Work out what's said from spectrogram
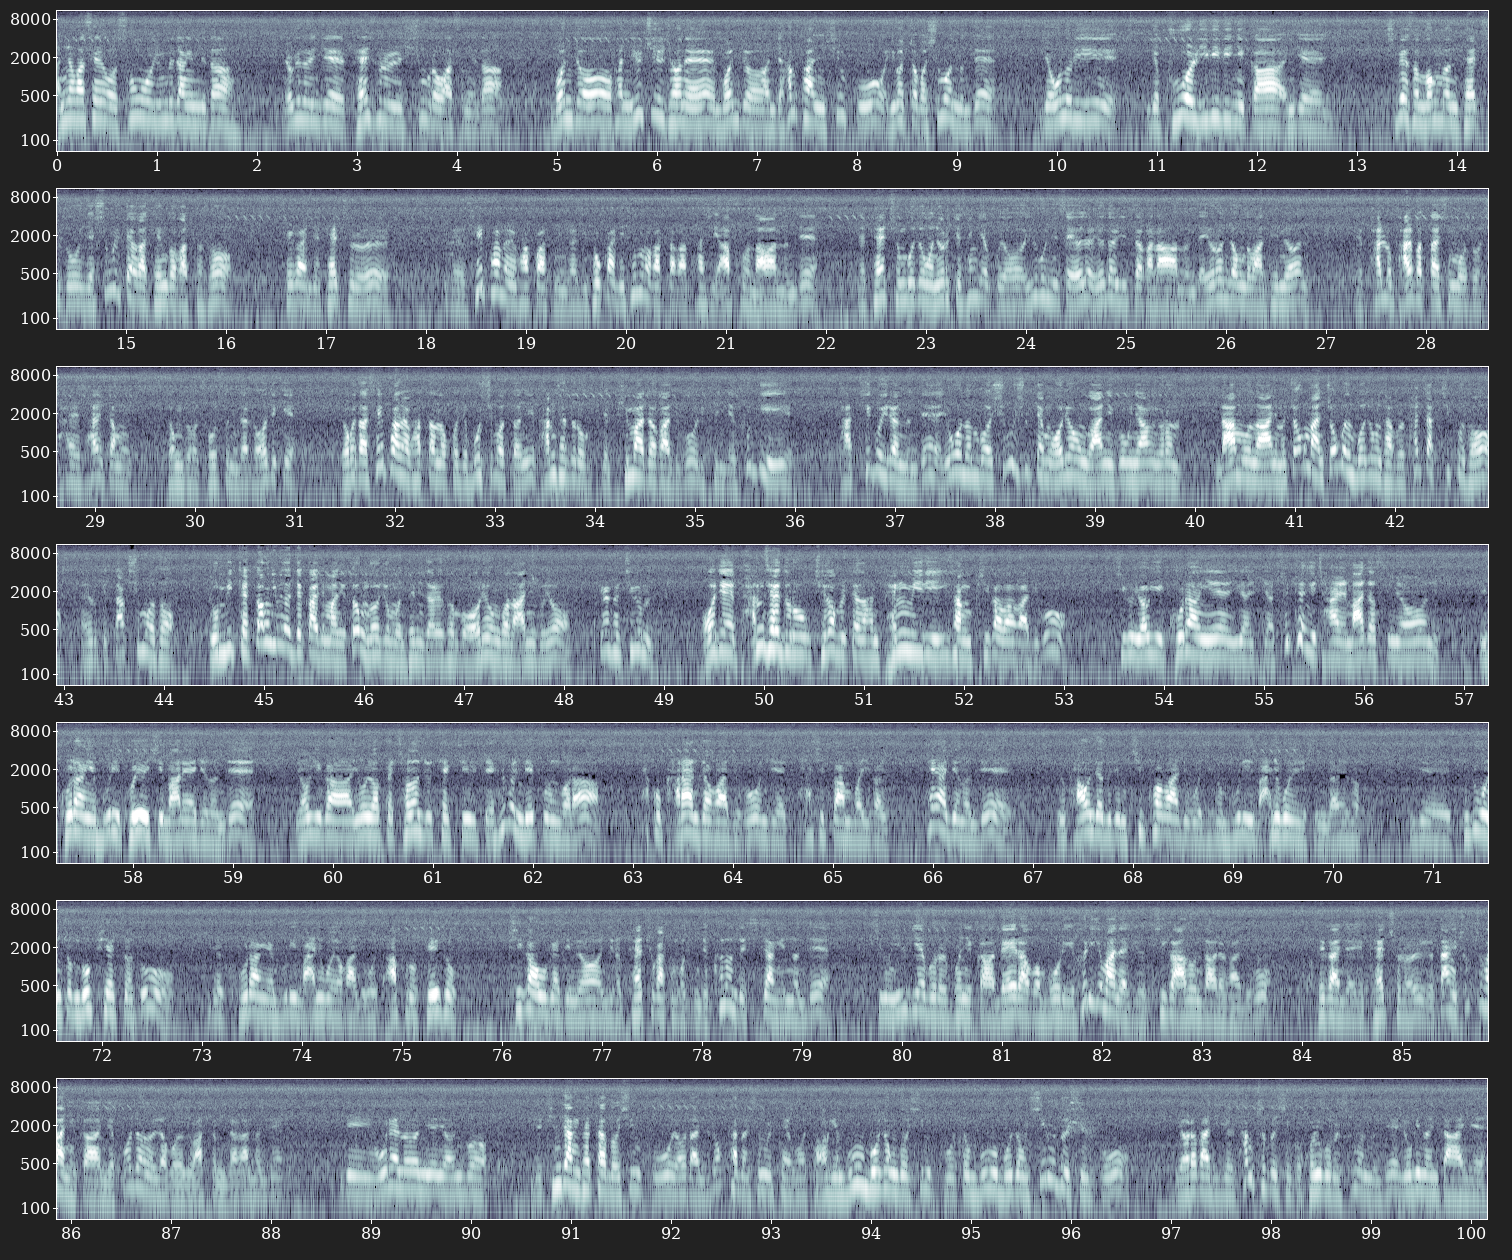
안녕하세요. 성호 윤부장입니다. 여기도 이제 배수를 심으러 왔습니다. 먼저 한 일주일 전에 먼저 이제 한 판 심고 이것저것 심었는데 이제 오늘이 이제 9월 1일이니까 이제 집에서 먹는 배추도 이제 심을 때가 된 것 같아서 제가 이제 배추를 세 판을 갖고 왔습니다. 이 도까지 심으러 갔다가 다시 앞으로 나왔는데 배추 모종은 이렇게 생겼고요. 1군 1세, 8, 8일자가 나왔는데 이런 정도만 되면 발로 밟았다 심어도 잘 살 정도로 좋습니다. 어저께 여기다 세 판을 갖다 놓고 이제 못 심었더니 밤새도록 이제 비 맞아가지고 이렇게 이제 흙이 다 튀고 이랬는데 요거는 뭐 심으실 때뭐 어려운 거 아니고 그냥 이런 나무나 아니면 조그만 좁은 모종삽으로 살짝 짚고서 이렇게 딱 심어서 요 밑에 떡 입는 데까지만 쏙 넣어주면 됩니다. 그래서 뭐 어려운 건 아니고요. 그래서 지금 어제 밤새도록 제가 볼 때는 한 100mm 이상 비가 와가지고 지금 여기 고랑에 이게 수평이 잘 맞았으면 이 고랑에 물이 고여있지 말아야 되는데 여기가 요 옆에 전원주택 지을 때 흙을 메꾼 거라 자꾸 가라앉아가지고 이제 다시 또 한번 이걸 해야 되는데 이 가운데도 좀 짚어가지고 지금 물이 많이 고여 있습니다. 그래서 이제 두둑은 좀 높이 했어도 이제 고랑에 물이 많이 고여가지고 앞으로 계속 비가 오게 되면 이런 배추 같은 것도 이제 크는데 지장이 있는데 지금 일기예보를 보니까 내일하고 모레 흐리기만 해 지금 비가 안 온다 그래가지고 제가 이제 배추를 땅이 축축하니까 이제 꽂아 놓으려고 여기 왔습니다. 왔는데 이제 올해는 이제 뭐 이제 김장 배추도 심고 여기다 이제 쪽파도 심을 테고 저기 무 모종도 심고 또 무 모종 씨루도 심고 여러 가지 이제 상추도 심고 골고루 심었는데 여기는 다 이제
